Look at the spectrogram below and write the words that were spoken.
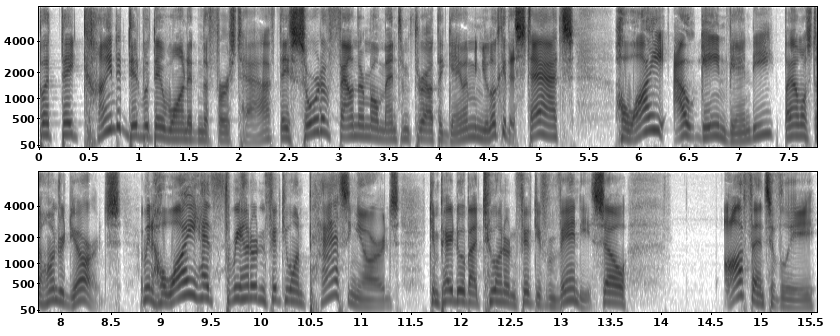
But they kind of did what they wanted in the first half. They sort of found their momentum throughout the game. I mean, you look at the stats. Hawaii outgained Vandy by almost 100 yards. I mean, Hawaii had 351 passing yards compared to about 250 from Vandy. So offensively,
